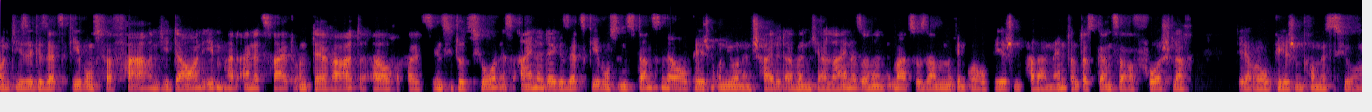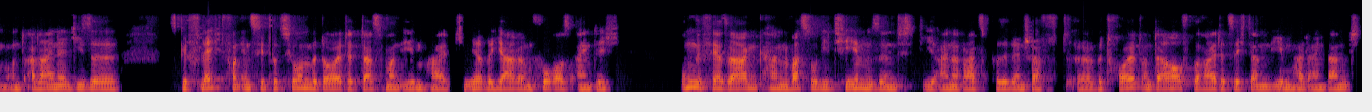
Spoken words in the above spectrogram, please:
und diese Gesetzgebungsverfahren, die dauern eben halt eine Zeit und der Rat auch als Institution ist eine der Gesetzgebungsinstanzen der Europäischen Union, entscheidet aber nicht alleine, sondern immer zusammen mit dem Europäischen Parlament und das Ganze auf Vorschlag der Europäischen Kommission. Und alleine dieses Geflecht von Institutionen bedeutet, dass man eben halt mehrere Jahre im Voraus eigentlich ungefähr sagen kann, was so die Themen sind, die eine Ratspräsidentschaft äh, betreut. Und darauf bereitet sich dann eben halt ein Land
